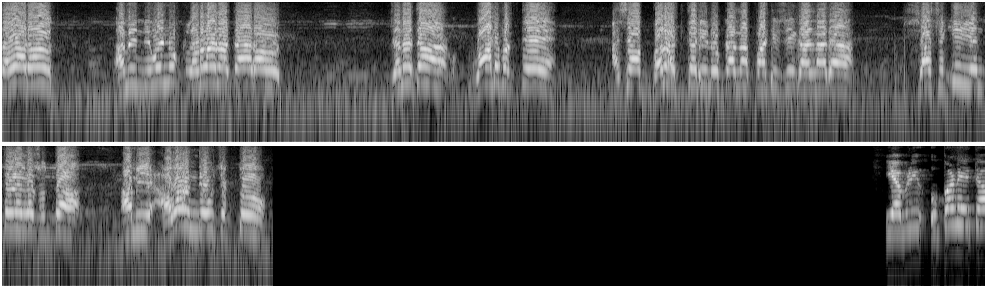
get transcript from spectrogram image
तयार आहोत. आम्ही निवडणूक लढवायला तयार आहोत. जनता वाट बघते. अशा बलात्कारी लोकांना पाठीशी घालणाऱ्या शासकीय यंत्रणेला सुद्धा आम्ही आव्हान देऊ शकतो. यावेळी उपनेत्या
